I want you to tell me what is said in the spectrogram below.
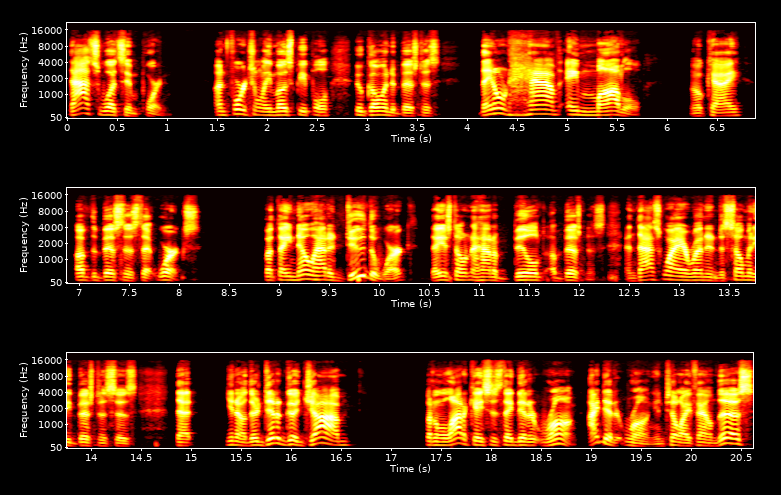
That's what's important. Unfortunately, most people who go into business, they don't have a model, okay, of the business that works. But they know how to do the work. They just don't know how to build a business. And that's why I run into so many businesses that, you know, they did a good job, but in a lot of cases they did it wrong. I did it wrong until I found this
